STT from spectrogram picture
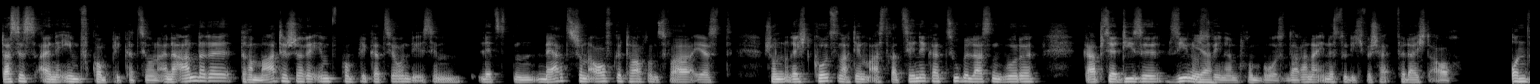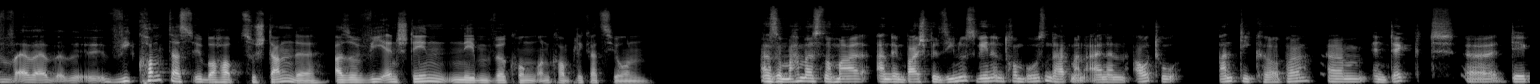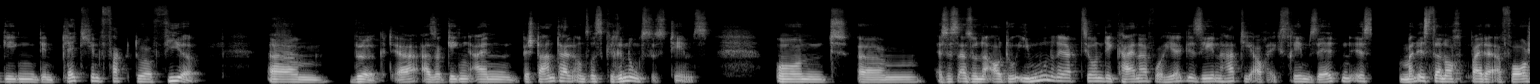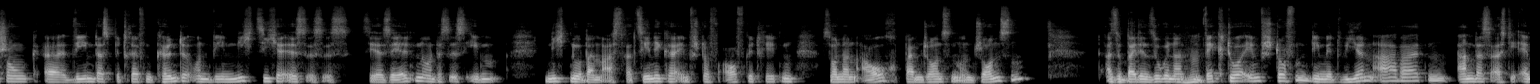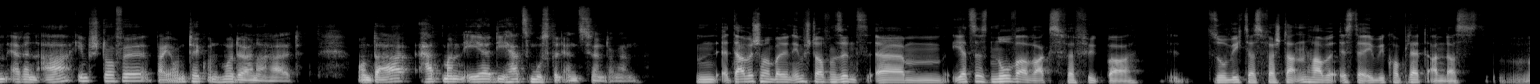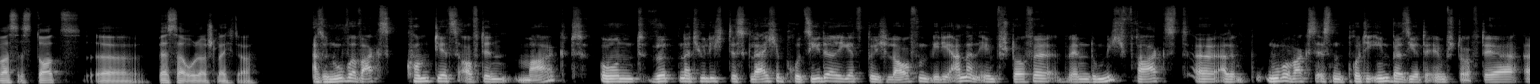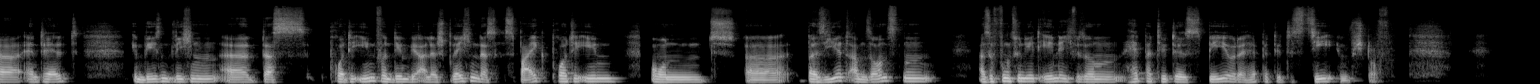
Das ist eine Impfkomplikation. Eine andere, dramatischere Impfkomplikation, die ist im letzten März schon aufgetaucht, und zwar erst schon recht kurz nachdem AstraZeneca zugelassen wurde, gab es ja diese Sinusvenenthrombosen. Daran erinnerst du dich vielleicht auch. Und wie kommt das überhaupt zustande? Also wie entstehen Nebenwirkungen und Komplikationen? Also machen wir es nochmal an dem Beispiel Sinusvenenthrombosen. Da hat man einen Auto Antikörper ähm, entdeckt, äh, der gegen den Plättchenfaktor 4 ähm, wirkt, ja? also gegen einen Bestandteil unseres Gerinnungssystems. Und ähm, es ist also eine Autoimmunreaktion, die keiner vorhergesehen hat, die auch extrem selten ist. Man ist da noch bei der Erforschung, äh, wen das betreffen könnte und wen nicht sicher ist. Es ist sehr selten und es ist eben nicht nur beim AstraZeneca-Impfstoff aufgetreten, sondern auch beim Johnson Johnson. Also bei den sogenannten mhm. Vektorimpfstoffen, die mit Viren arbeiten, anders als die mRNA-Impfstoffe, BioNTech und Moderna halt. Und da hat man eher die Herzmuskelentzündungen. Hm, da wir schon bei den Impfstoffen sind, ähm, jetzt ist Novavax verfügbar. So wie ich das verstanden habe, ist der irgendwie komplett anders. Was ist dort äh, besser oder schlechter? Also Novavax kommt jetzt auf den Markt und wird natürlich das gleiche Prozedere jetzt durchlaufen wie die anderen Impfstoffe. Wenn du mich fragst, äh, also Novavax ist ein proteinbasierter Impfstoff, der äh, enthält im Wesentlichen äh, das Protein, von dem wir alle sprechen, das Spike-Protein und äh, basiert ansonsten, also funktioniert ähnlich wie so ein Hepatitis B oder Hepatitis C-Impfstoff.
